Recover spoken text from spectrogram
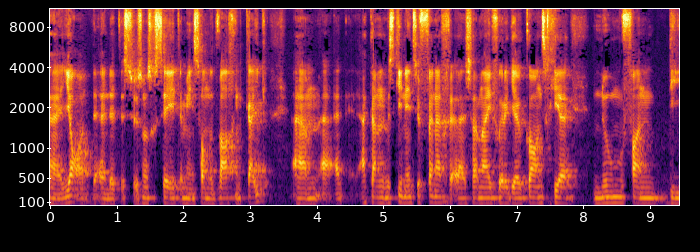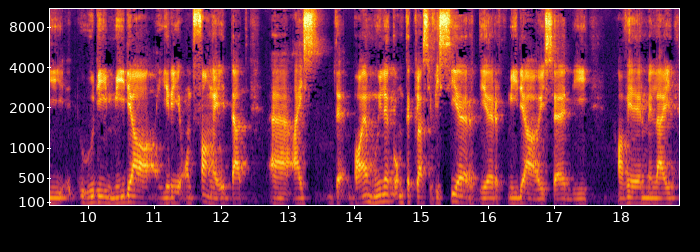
uh, ja en dit is soos ons gesê het 'n mens sal moet wag en kyk. Ehm um, ek, kan miskien net so vinnig uh, Sharnay voor ek jou kans gee noem van die hoe die media hierdie ontvang het dat uh, hy's baie moeilik om te klassifiseer deur mediahuise die Javier Milei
